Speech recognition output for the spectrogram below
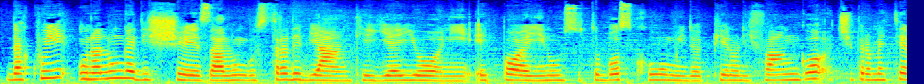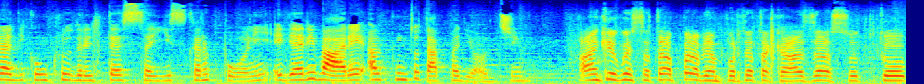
Da qui una lunga discesa lungo strade bianche, ghiaioni e poi in un sottobosco umido e pieno di fango ci permetterà di concludere il test agli scarponi e di arrivare al punto tappa di oggi. Anche questa tappa l'abbiamo portata a casa sotto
